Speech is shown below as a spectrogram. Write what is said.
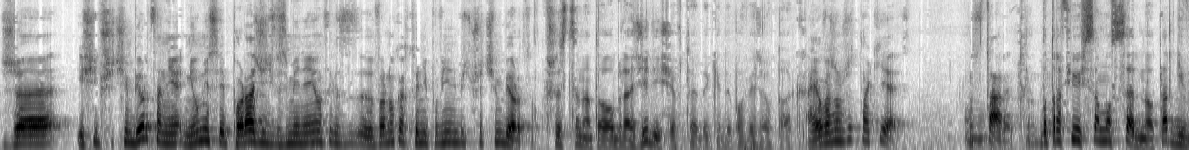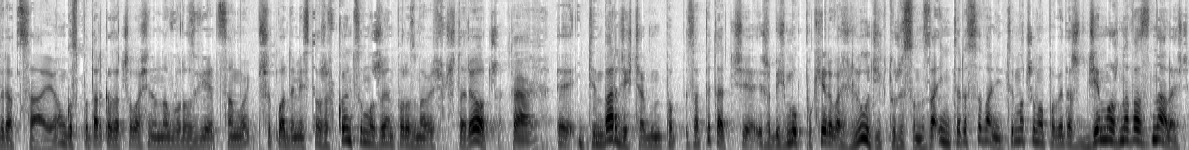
że jeśli przedsiębiorca nie, nie umie sobie poradzić w zmieniających z- warunkach, to nie powinien być przedsiębiorcą. Wszyscy na to obrazili się wtedy, kiedy powiedział tak. A ja uważam, że tak jest. No stary. Bo trafiłeś samo sedno. Targi wracają, gospodarka zaczęła się na nowo rozwijać. Samo przykładem jest to, że w końcu możemy porozmawiać w cztery oczy. Tak. Y, I tym bardziej chciałbym zapytać Cię, żebyś mógł pokierować ludzi, którzy są zainteresowani tym, o czym opowiadasz, gdzie można Was znaleźć,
